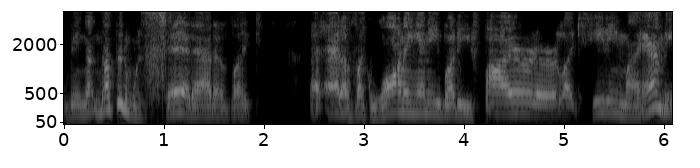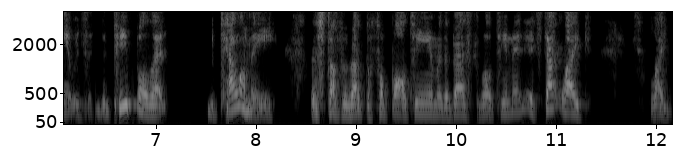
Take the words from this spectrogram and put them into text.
I mean, nothing was said out of like, out of like wanting anybody fired or like hating Miami. It was the people that were telling me the stuff about the football team or the basketball team. It's not like like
